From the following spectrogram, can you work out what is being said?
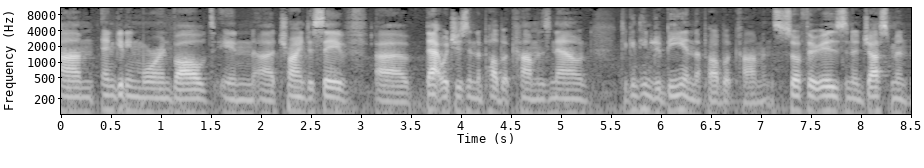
um, and getting more involved in uh, trying to save uh, that which is in the public commons now to continue to be in the public commons. So if there is an adjustment,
